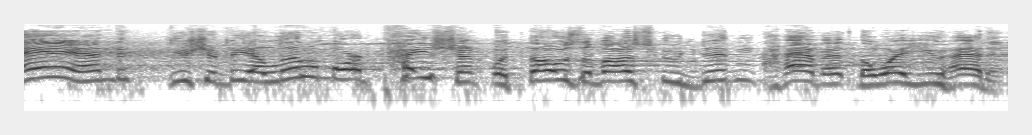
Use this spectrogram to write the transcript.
And you should be a little more patient with those of us who didn't have it the way you had it.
